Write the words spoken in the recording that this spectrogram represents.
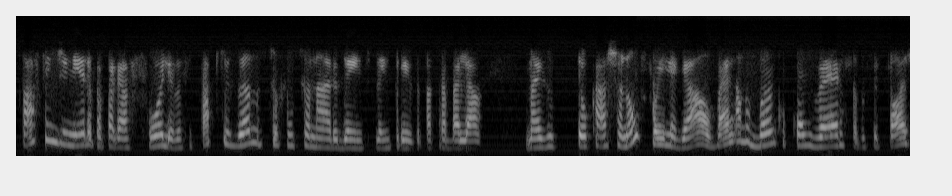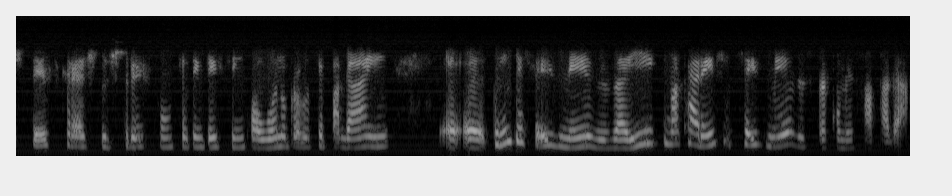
está sem dinheiro para pagar a folha, você está precisando do seu funcionário dentro da empresa para trabalhar, mas o seu caixa não foi legal, vai lá no banco, conversa, você pode ter esse crédito de 3,75 ao ano para você pagar em é, é, 36 meses, aí com uma carência de seis meses para começar a pagar.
